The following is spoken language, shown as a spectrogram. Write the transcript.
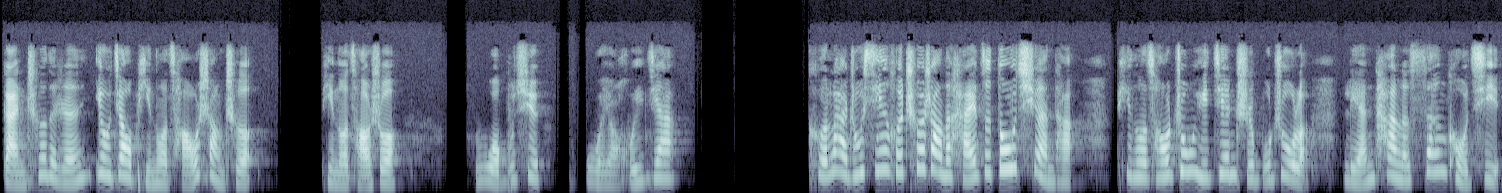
赶车的人又叫匹诺曹上车。匹诺曹说：“我不去，我要回家。”可蜡烛心和车上的孩子都劝他，匹诺曹终于坚持不住了，连叹了三口气，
